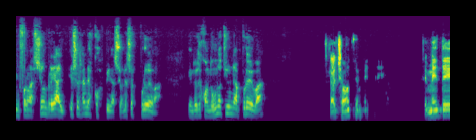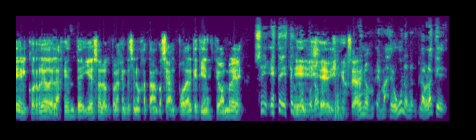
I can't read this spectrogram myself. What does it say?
información real. Eso ya no es conspiración, eso es prueba. Entonces, cuando uno tiene una prueba. el chabón se mete, el correo de la gente y eso es lo que por la gente se enoja tanto. O sea, el poder que tiene este hombre. Sí, este, este grupo, ¿no? o sea, es más de uno. La verdad que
